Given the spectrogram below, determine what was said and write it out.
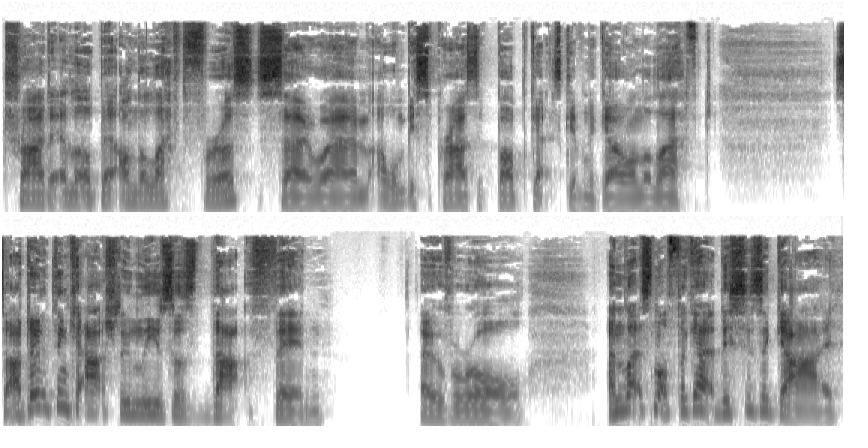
tried it a little bit on the left for us. So um, I wouldn't be surprised if Bobb gets given a go on the left. So I don't think it actually leaves us that thin overall. And let's not forget, this is a guy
